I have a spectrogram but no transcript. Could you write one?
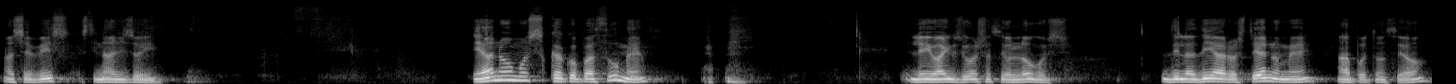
ασεβείς στην άλλη ζωή. Εάν όμως κακοπαθούμε, λέει ο Άγιος Γεώργος ο Θεολόγος, δηλαδή αρρωσταίνουμε από τον Θεό,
